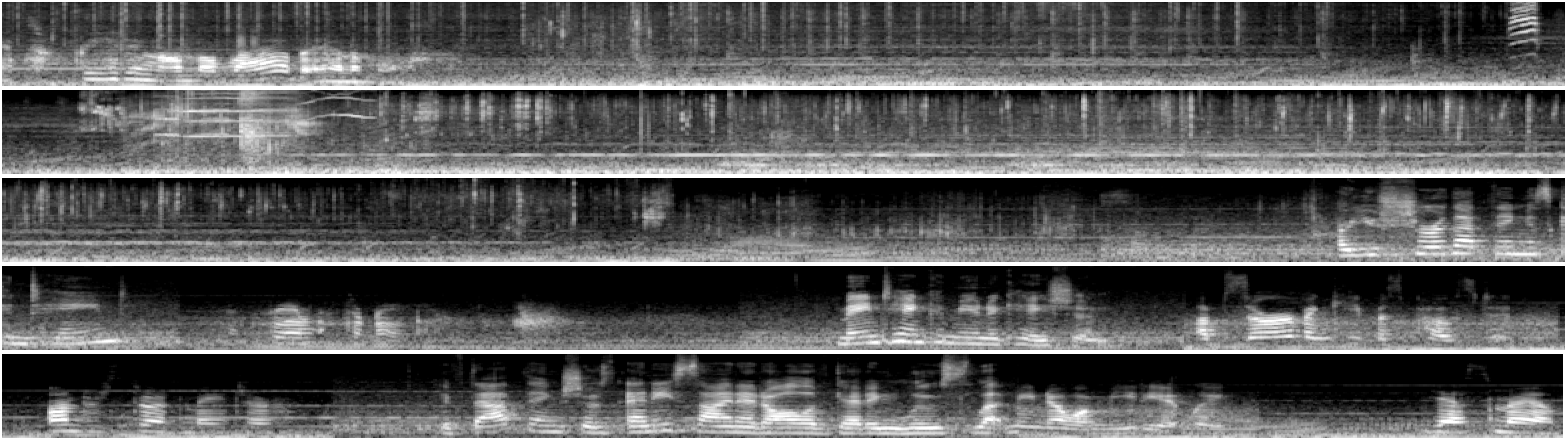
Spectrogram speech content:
It's feeding on the lab animals. Sure that thing is contained? It seems to be. Maintain communication. Observe and keep us posted. Understood, Major. If that thing shows any sign at all of getting loose, let me know immediately. Yes, ma'am.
